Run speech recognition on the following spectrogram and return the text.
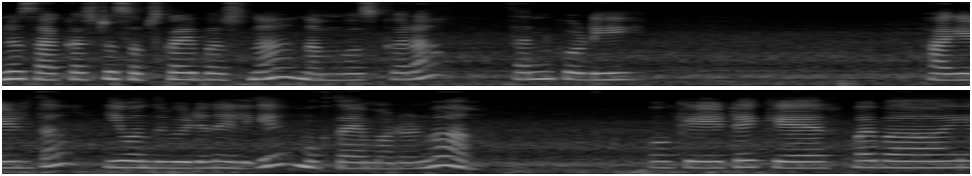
ಇನ್ನೂ ಸಾಕಷ್ಟು ಸಬ್ಸ್ಕ್ರೈಬರ್ಸ್ನ ನಮಗೋಸ್ಕರ ತಂದುಕೊಡಿ ಹಾಗೆ ಹೇಳ್ತಾ ಈ ಒಂದು ವಿಡಿಯೋನ ಇಲ್ಲಿಗೆ ಮುಕ್ತಾಯ ಮಾಡೋಣವಾ? Okay take care bye bye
